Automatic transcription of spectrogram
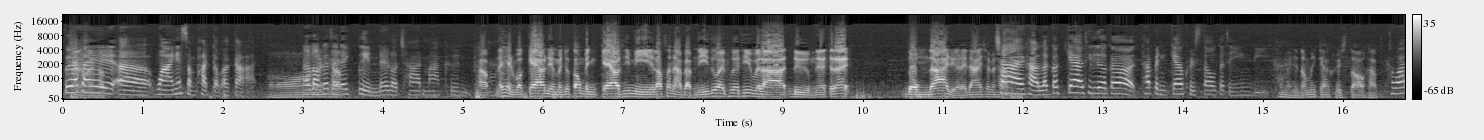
เพื่อให้อ่าครับเอ่อไวน์เนี่ยสัมผัสกับอากาศอ๋อแล้วเราก็นคจะบได้กลิ่นได้รสชาติมากขึ้นครับนะและเห็นว่าแก้วเนี่ยมันจะต้องเป็นแก้วที่มีลักษณะแบบนี้ด้วยเพื่อที่เวลาดื่มเนี่ยจะได้ ดมได้หรืออะไรได้ใช่ไหมครับ ใช่ค่ะ แล้วก็แก้วที่เลือกก็ถ้าเป็นแก้วคริสตัลก็จะยิ่งดีทำไมถึงต้องเป็นแก้วคริสตัลครับ เพราะว่า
